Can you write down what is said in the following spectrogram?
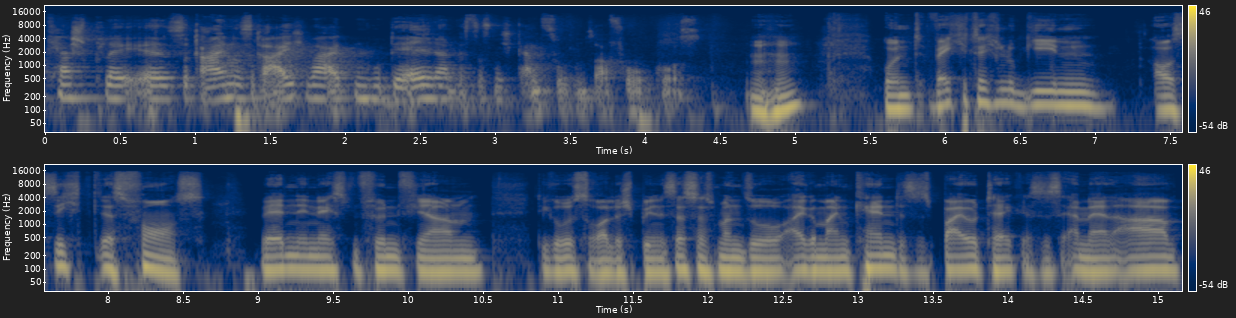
Cashplay ist, reines Reichweitenmodell, dann ist das nicht ganz so unser Fokus. Mhm. Und welche Technologien aus Sicht des Fonds werden in den nächsten fünf Jahren die größte Rolle spielen? Ist das, was man so allgemein kennt? Ist es Biotech? Ist es mRNA,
